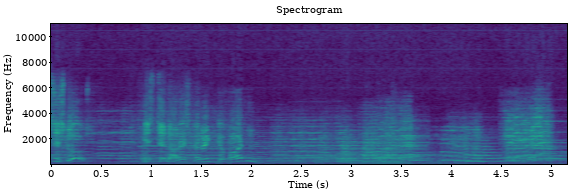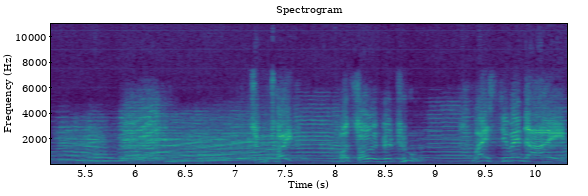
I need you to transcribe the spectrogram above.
Was ist los? Ist denn alles verrückt geworden? Zum Teufel! Was sollen wir tun? Schmeißt die Wände ein.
